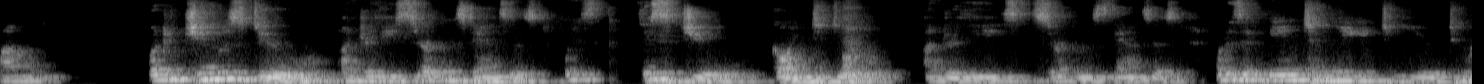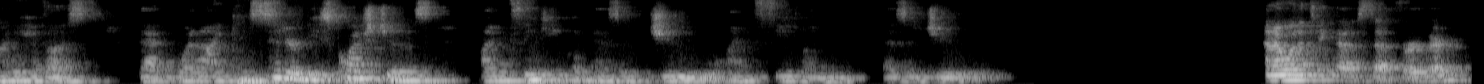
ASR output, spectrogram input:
Um, what do Jews do under these circumstances? What is this Jew going to do under these circumstances? What does it mean to me, to you, to any of us, that when I consider these questions, I'm thinking as a Jew, I'm feeling as a Jew. And I want to take that a step further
